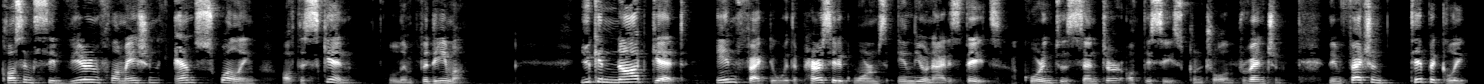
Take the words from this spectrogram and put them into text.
causing severe inflammation and swelling of the skin, lymphedema. You cannot get infected with the parasitic worms in the United States, according to the Center of Disease Control and Prevention. The infection typically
